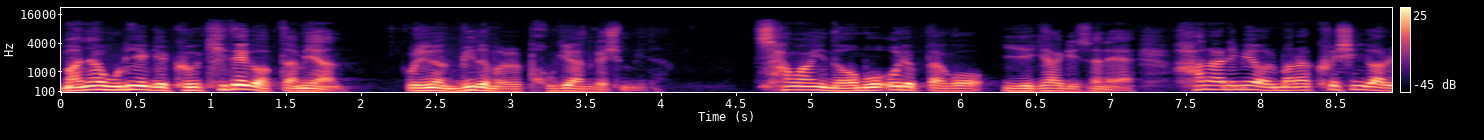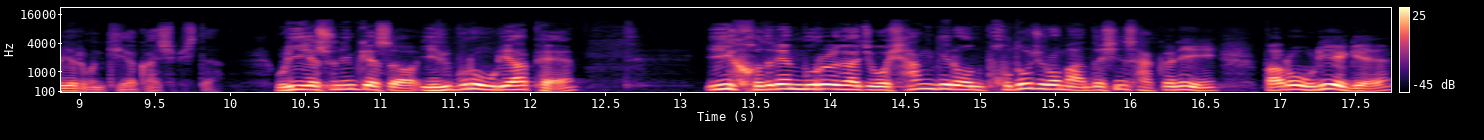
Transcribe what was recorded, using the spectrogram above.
만약 우리에게 그 기대가 없다면 우리는 믿음을 포기한 것입니다. 상황이 너무 어렵다고 얘기하기 전에 하나님이 얼마나 크신가를 여러분 기억하십시다. 우리 예수님께서 일부러 우리 앞에 이 허드렛 물을 가지고 향기로운 포도주로 만드신 사건이 바로 우리에게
